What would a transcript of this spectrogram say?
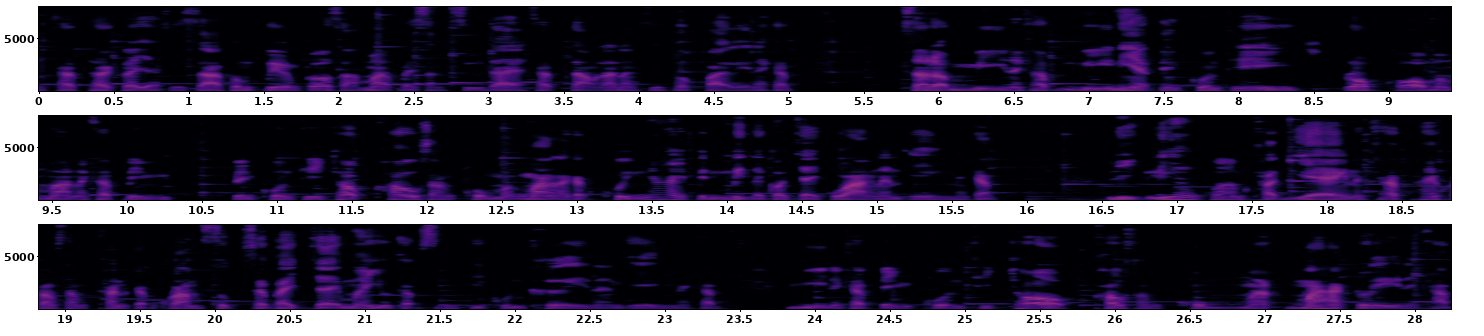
นะครับ ถ้าใครอยากศึกษาเพิ่มเติมก็สามารถไปสั่งซื้อได้ครับตามร้านหนังสือทั่วไปเลยนะครับสำหรับหมีนะครับหมีเนี่ยเป็นคนที่รอบคอบมากๆนะครับ เป็นเป็นคนที่ชอบเข้าสังคมมากๆนะครับ คุยง่ายเป็นมิตรและก็ใจกว้างนั่นเองนะครับ หลีกเลี่ยงความขัดแย้งนะครับ ให้ความสำคัญกับความสุขสบายใจเมื่ออยู่กับสิ่งที่คุ้นเคยนั่นเองนะครับ มีนะครับเป็นคนที่ชอบเข้าสังคมมากๆเลยนะครับ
